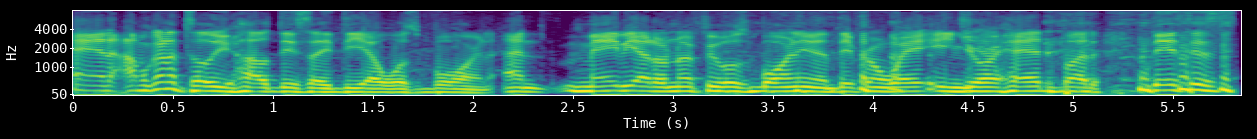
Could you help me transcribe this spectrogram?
And I'm gonna tell you how this idea was born. And maybe I don't know if it was born in a different way in your head, but this is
